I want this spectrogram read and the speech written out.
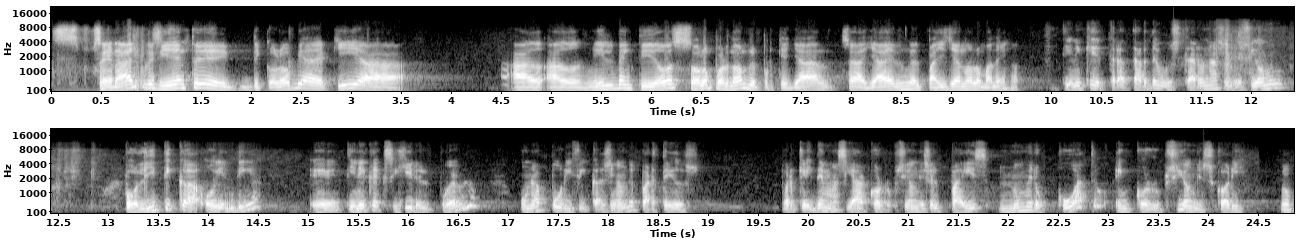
será el presidente de, de Colombia de aquí a, a, a 2022 solo por nombre, porque ya, o sea, ya en el país ya no lo maneja. tiene que tratar de buscar una solución política hoy en día. Eh, tiene que exigir el pueblo una purificación de partidos, porque hay demasiada corrupción. Es el país número cuatro en corrupción, Scotty. lo,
